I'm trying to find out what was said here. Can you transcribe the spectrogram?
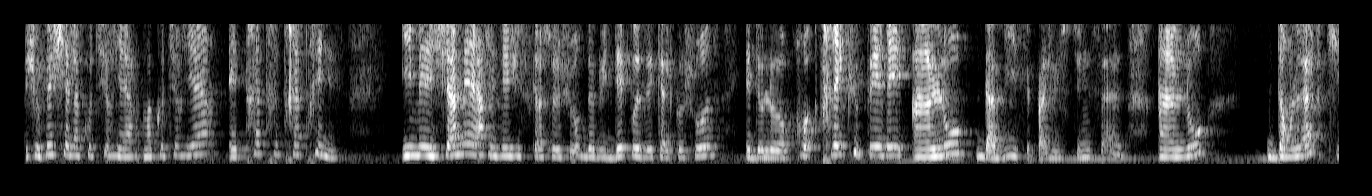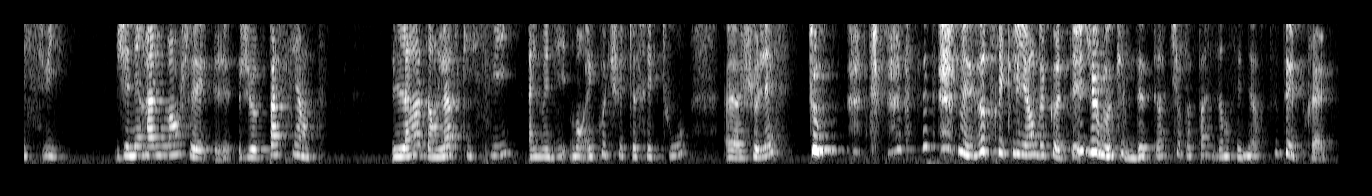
je vais chez la couturière. Ma couturière est très, très, très prise. Il m'est jamais arrivé jusqu'à ce jour de lui déposer quelque chose et de le récupérer un lot d'habits, c'est pas juste une seule, un lot dans l'heure qui suit. Généralement, je, je patiente. Là, dans l'heure qui suit, elle me dit, bon, écoute, je te fais tout, je laisse tout, mes autres clients de côté, je m'occupe de toi, tu repasses dans une heure, tout est prêt.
